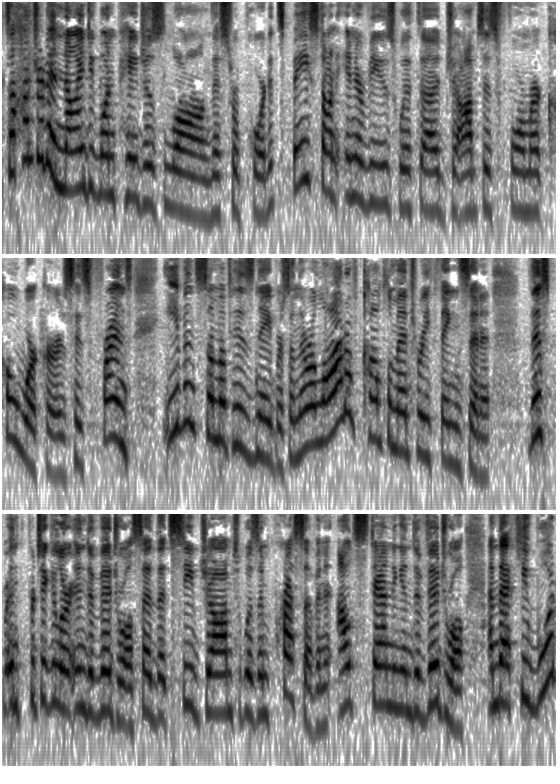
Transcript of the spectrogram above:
It's 191 pages long, this report. It's based on interviews with uh, Jobs' former co-workers, his friends, even some of his neighbors. And there are a lot of complimentary things in it. This particular individual said that Steve Jobs was impressive and an outstanding individual and that he would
